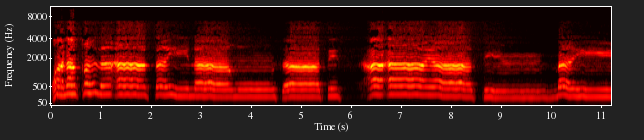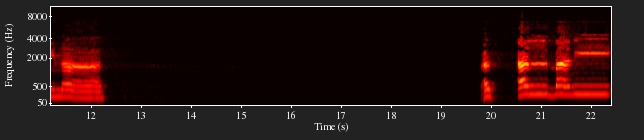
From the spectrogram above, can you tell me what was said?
ولقد آتينا موسى تسع آيات بينات. فاسأل بني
